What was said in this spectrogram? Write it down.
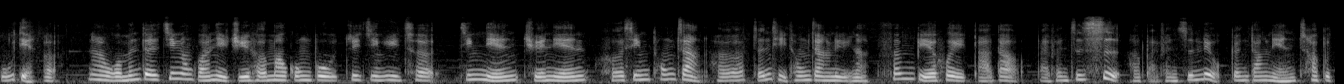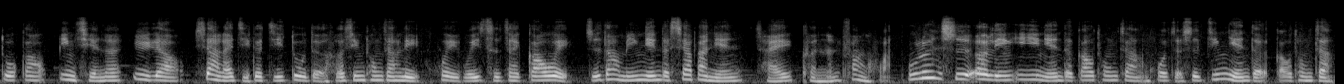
五点二。那我们的金融管理局和贸工部最近预测，今年全年。核心通胀和整体通胀率呢，分别会达到。百分之四和百分之六，跟当年差不多高，并且呢，预料下来几个季度的核心通胀率会维持在高位，直到明年的下半年才可能放缓。无论是二零一一年的高通胀，或者是今年的高通胀，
